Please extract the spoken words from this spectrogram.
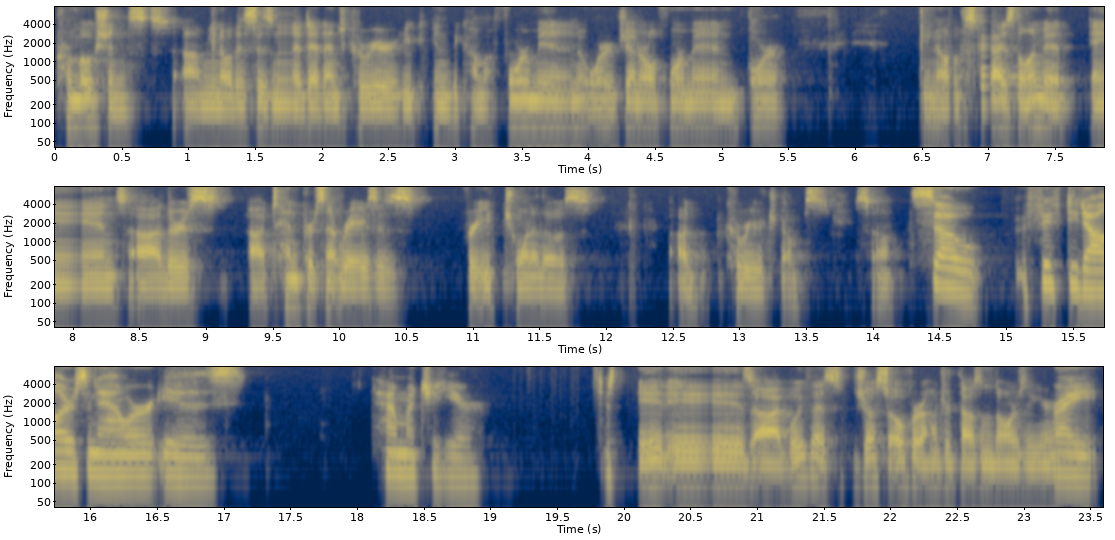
promotions. Um, you know, this isn't a dead end career. You can become a foreman or a general foreman, or you know, the sky's the limit. And uh, there's uh, 10% raises for each one of those uh, career jumps. So, so fifty dollars an hour is how much a year? Just it is. Uh, I believe that's just over a hundred thousand dollars a year. Right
